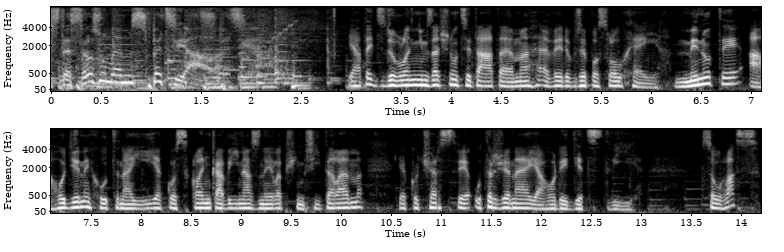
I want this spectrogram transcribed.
Jste s rozumem speciál. Já teď s dovolením začnu citátem. Evi, dobře poslouchej. Minuty a hodiny chutnají jako sklenka vína s nejlepším přítelem, jako čerstvě utržené jahody dětství. Souhlas?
